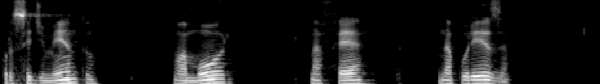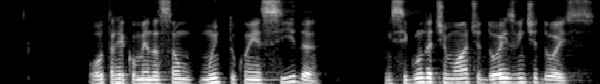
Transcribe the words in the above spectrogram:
procedimento, no amor, na fé, na pureza. Outra recomendação muito conhecida em 2 Timóteo 2:22.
